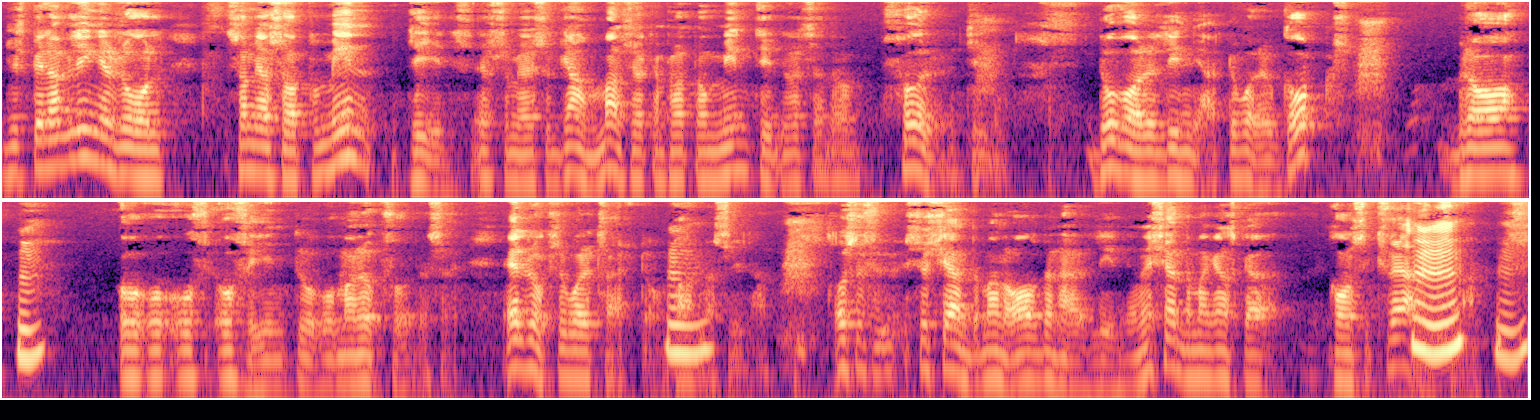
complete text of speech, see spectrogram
det spelar väl ingen roll, som jag sa, på min tid, eftersom jag är så gammal så jag kan prata om min tid, det var förr i tiden. Då var det linjärt, då var det gott, bra mm. och, och, och, och, fint och, och man uppförde sig. Eller också var det tvärtom mm. på andra sidan. Och så, så kände man av den här linjen. Den kände man ganska konsekvent. Mm. Mm.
